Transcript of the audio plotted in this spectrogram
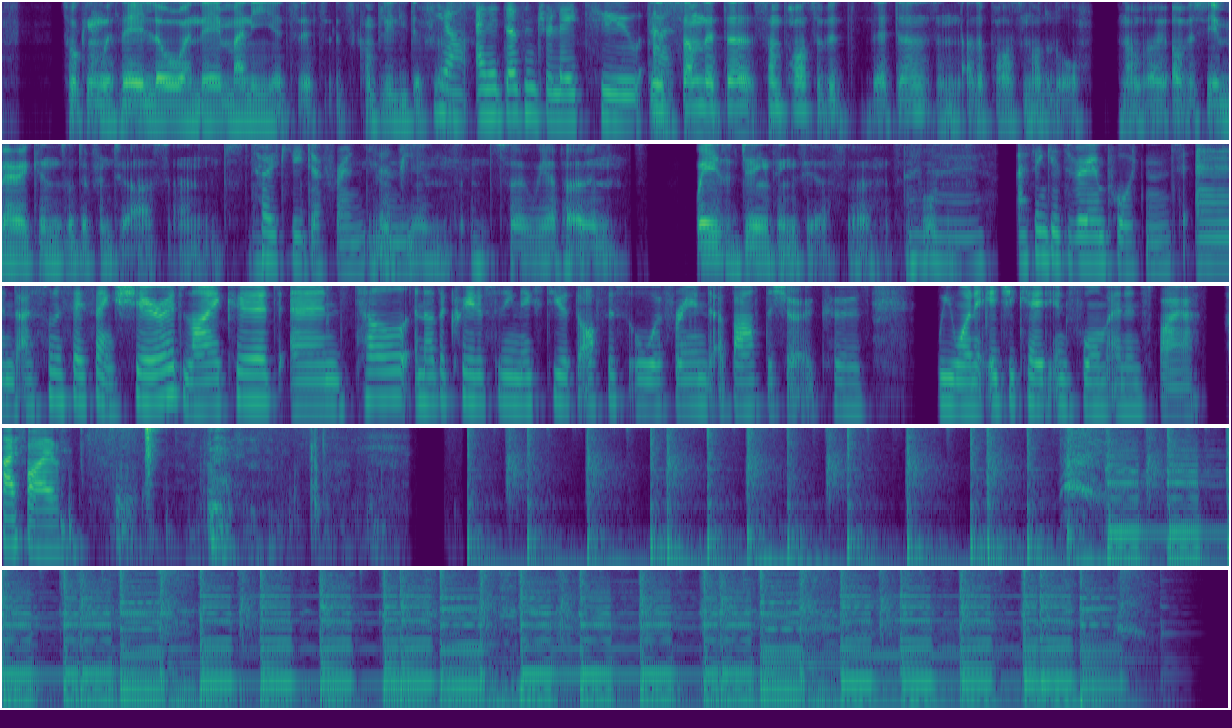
talking with their law and their money. It's it's it's completely different. yeah, and it doesn't relate to There's us. some that does, some parts of it that does, and other parts not at all. And obviously, Americans are different to us and totally different and Europeans, and so we have our own ways of doing things here. So it's I important. know. I think it's very important. And I just want to say thanks. Share it, like it, and tell another creative sitting next to you at the office or a friend about the show because we want to educate, inform, and inspire. High five.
